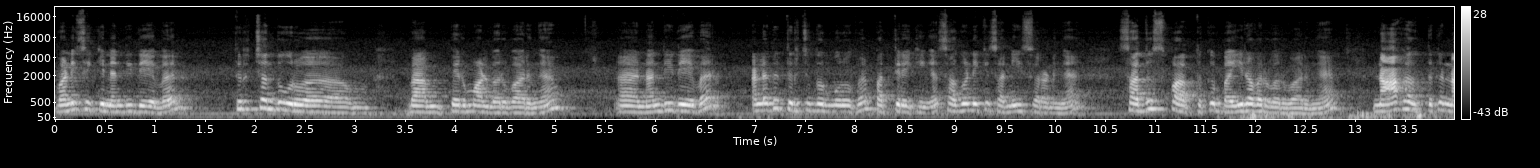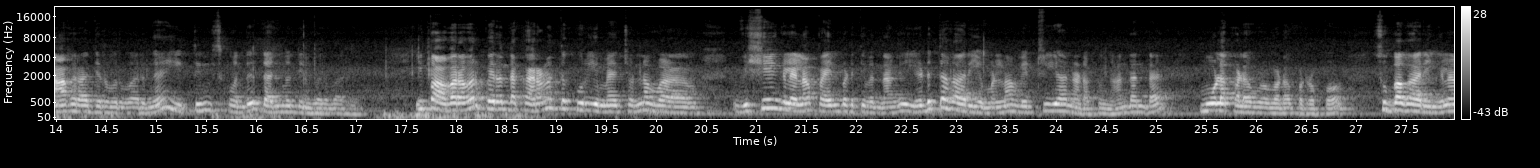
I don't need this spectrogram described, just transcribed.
வணிசைக்கு நந்திதேவர். திருச்செந்தூர் பெருமாள் வருவாருங்க. நந்திதேவர் அல்லது திருச்செந்தூர் முருகன் பத்திரைக்குங்க சகுனிக்கு சனீஸ்வரனுங்க. சதுஸ்பாத்துக்கு பைரவர் வருவாருங்க. நாகத்துக்கு நாகராஜர் வருவாருங்க. திம்ஸ்க்கு வந்து தன்வந்திரி வருவாருங்க. இப்போ அவரவர் பிறந்த கரணத்துக்குரிய மே சொன்ன வ விஷயங்களெல்லாம் பயன்படுத்தி வந்தாங்க. எடுத்த காரியமெல்லாம் வெற்றியாக நடக்குங்க. அந்தந்த மூலக்கலவு வடப்படுறப்போ சுபகாரியங்களை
